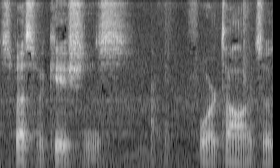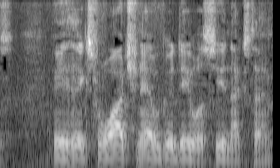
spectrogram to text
specifications for tolerances. Hey, thanks for watching. Have a good day. We'll see you next time.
